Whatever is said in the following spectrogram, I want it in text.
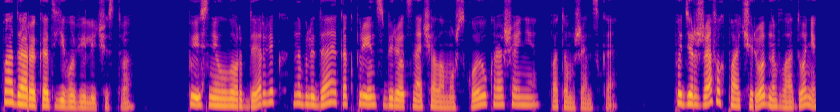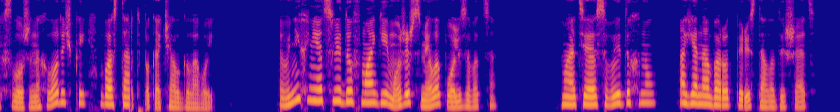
«Подарок от его величества», — пояснил лорд Дервик, наблюдая, как принц берет сначала мужское украшение, потом женское. Подержав их поочередно в ладонях, сложенных лодочкой, бастард покачал головой. «В них нет следов магии, можешь смело пользоваться. Матиас выдохнул, а я, наоборот, перестала дышать.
